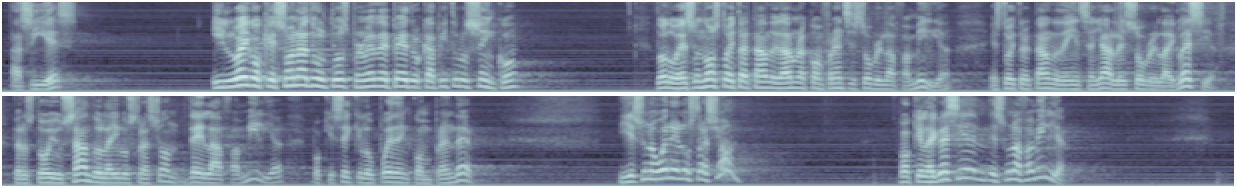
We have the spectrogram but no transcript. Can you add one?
Así es. Y luego que son adultos, 1 de Pedro capítulo 5, todo eso, no estoy tratando de dar una conferencia sobre la familia, estoy tratando de enseñarles sobre la iglesia, pero estoy usando la ilustración de la familia porque sé que lo pueden comprender. Y es una buena ilustración, porque la iglesia es una familia.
